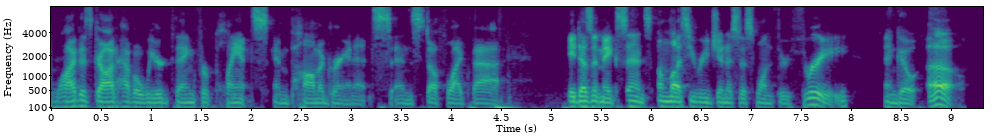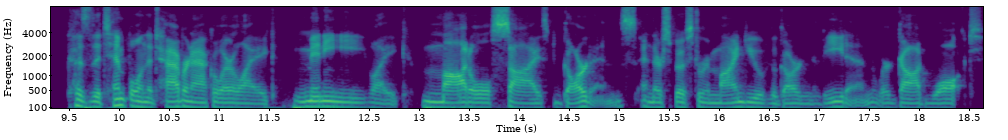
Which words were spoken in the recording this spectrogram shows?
why does God have a weird thing for plants and pomegranates and stuff like that? It doesn't make sense unless you read Genesis 1 through 3 and go, oh, because the temple and the tabernacle are like mini like model sized gardens and they're supposed to remind you of the garden of eden where god walked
